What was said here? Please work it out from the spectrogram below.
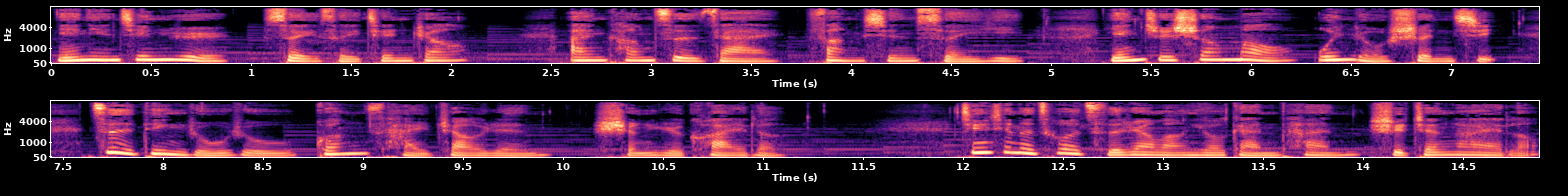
年年今日，岁岁今朝，安康自在，放心随意，颜值双貌，温柔顺气，自定如如，光彩照人。生日快乐！”精心的措辞让网友感叹：“是真爱了，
